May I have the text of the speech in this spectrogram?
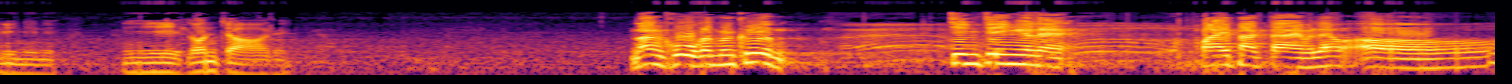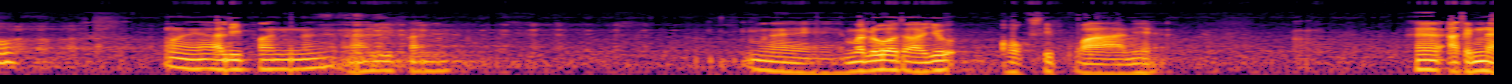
นี่นี่นี่นี่ล้นจอเลย นั่งคู่กันบนเครื่อง จริงๆนั่นแหละ ไปภาคใต้มาแล้ว อ๋อไม่อาลีพันนะอาลีพันไม่มารู้ว่าตอนอายุหกสิบกว่าเนี่ยอาถึงไหน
